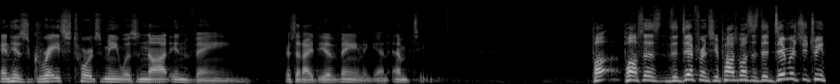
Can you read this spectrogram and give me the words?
and his grace towards me was not in vain. There's that idea of vain again, empty. Paul says the difference, the Apostle Paul says the difference between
